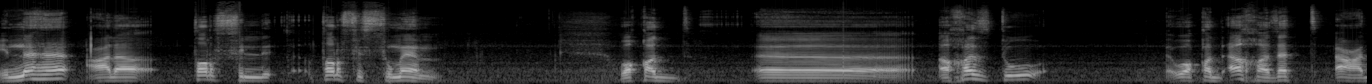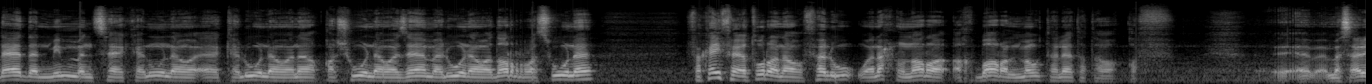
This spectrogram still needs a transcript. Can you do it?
إنها على طرف طرف الثمام وقد آه، أخذت وقد أخذت أعدادا ممن ساكنون وآكلون وناقشون وزاملون ودرسون. فكيف يا ترى نغفل ونحن نرى أخبار الموت لا تتوقف؟ آه، مسألة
